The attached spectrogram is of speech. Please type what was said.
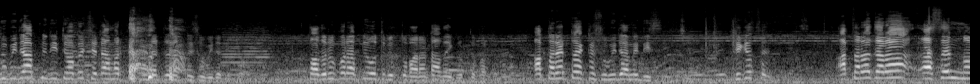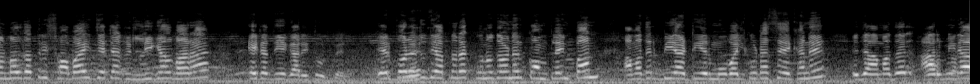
সুবিধা আপনি দিতে হবে সেটা আমার প্যাসেঞ্জারদের আপনি সুবিধা দিতে হবে। তাদের উপর আপনি অতিরিক্ত ভাড়াটা আদায় করতে পারবেন আপনার একটা একটা সুবিধা আমি দিছি। ঠিক আছে? আপনারা যারা আছেন নর্মাল যাত্রী সবাই যেটা লিগ্যাল ভাড়া এটা দিয়ে গাড়ি তুলবেন। এরপরে যদি আপনারা কোনো ধরনের কমপ্লেন পান আমাদের বিআরটি এর মোবাইল কোড আছে এখানে। এই যে আমাদের আর্মিরা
